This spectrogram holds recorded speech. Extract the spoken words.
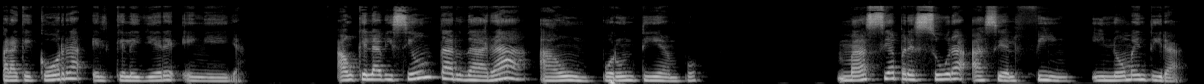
para que corra el que leyere en ella aunque la visión tardará aún por un tiempo, más se apresura hacia el fin y no mentirá.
